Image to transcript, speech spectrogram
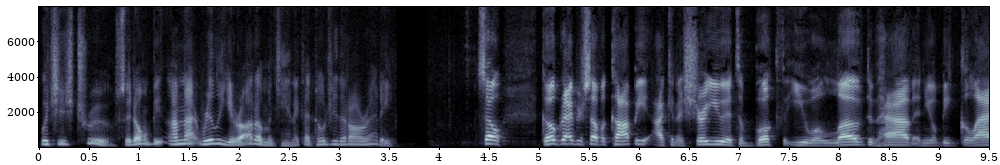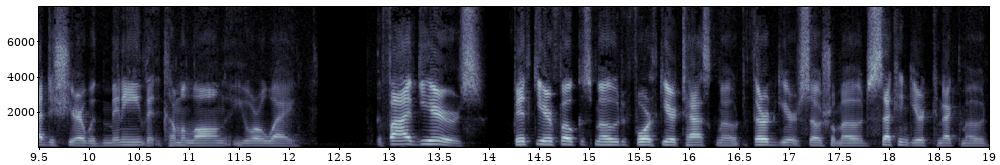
which is true. So don't be I'm not really your auto mechanic. I told you that already. So go grab yourself a copy. I can assure you it's a book that you will love to have and you'll be glad to share with many that come along your way. The five gears fifth gear focus mode, fourth gear task mode, third gear social mode, second gear connect mode,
